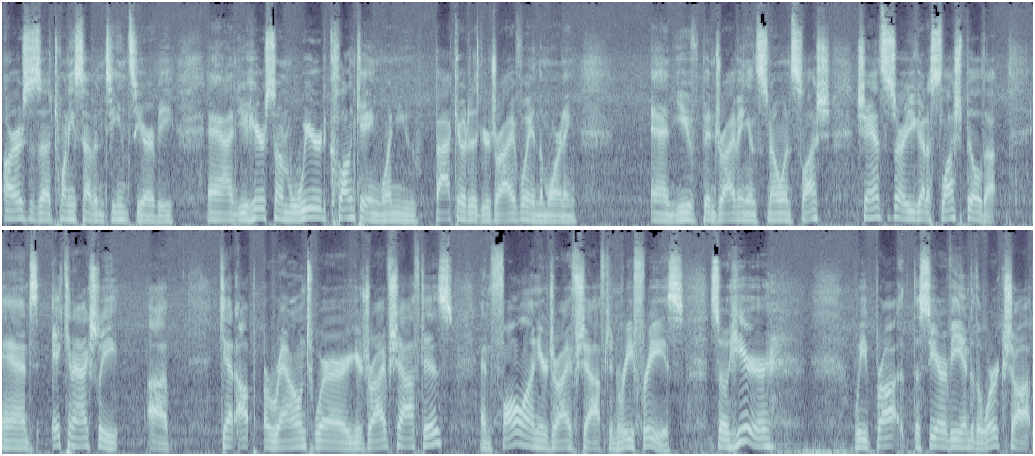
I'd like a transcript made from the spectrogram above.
ours is a 2017 CRV, and you hear some weird clunking when you back out of your driveway in the morning, and you've been driving in snow and slush, chances are you got a slush buildup, and it can actually uh, get up around where your drive shaft is and fall on your drive shaft and refreeze. So here we brought the CRV into the workshop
